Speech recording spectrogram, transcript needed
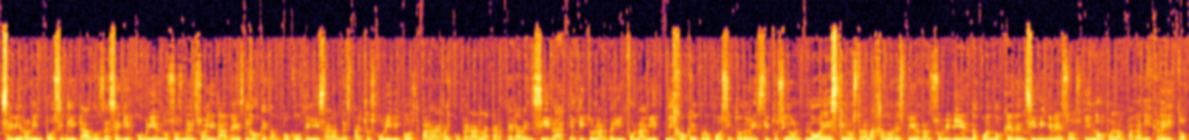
se vieron imposibilitados de seguir cubriendo sus mensualidades. Dijo que tampoco utilizarán despachos jurídicos para recuperar la cartera vencida. El titular del Infonavit dijo que el propósito de la institución no es que los trabajadores pierdan su vivienda cuando queden sin ingresos y no puedan pagar el crédito,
